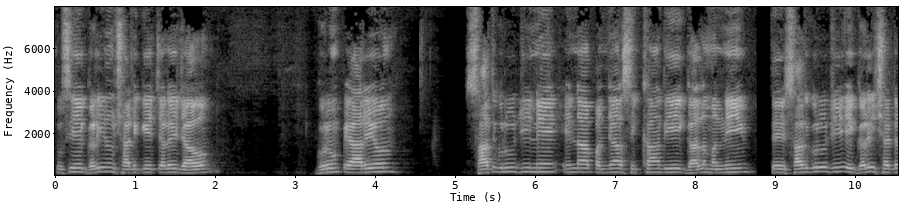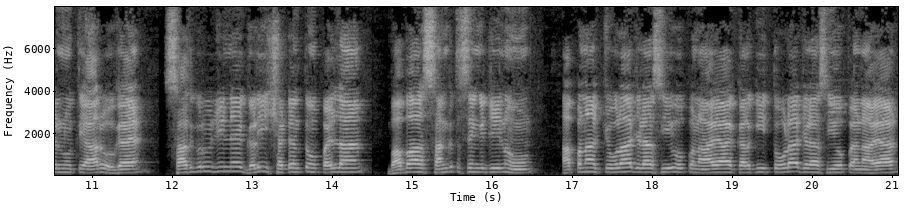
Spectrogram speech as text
ਤੁਸੀਂ ਇਹ ਗਲੀ ਨੂੰ ਛੱਡ ਕੇ ਚਲੇ ਜਾਓ। ਗੁਰੂ ਪਿਆਰਿਓ, ਸਤਿਗੁਰੂ ਜੀ ਨੇ ਇਹਨਾਂ ਪੰਜਾਂ ਸਿੱਖਾਂ ਦੀ ਗੱਲ ਮੰਨੀ ਤੇ ਸਤਿਗੁਰੂ ਜੀ ਇਹ ਗਲੀ ਛੱਡਣ ਨੂੰ ਤਿਆਰ ਹੋ ਗਏ। ਸਤਿਗੁਰੂ ਜੀ ਨੇ ਗਲੀ ਛੱਡਣ ਤੋਂ ਪਹਿਲਾਂ ਬਾਬਾ ਸੰਗਤ ਸਿੰਘ ਜੀ ਨੂੰ ਆਪਣਾ ਚੋਲਾ ਜਿਹੜਾ ਸੀ ਉਹ ਪਨਾਇਆ, ਕਲਗੀ ਤੋੜਾ ਜਿਹੜਾ ਸੀ ਉਹ ਪਹਿਨਾਇਆ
